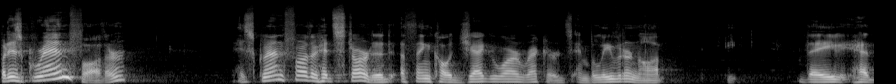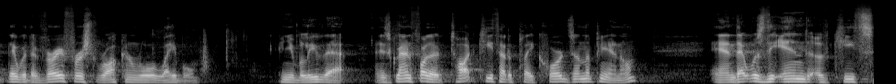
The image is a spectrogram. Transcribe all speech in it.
But his grandfather, his grandfather had started a thing called Jaguar Records, and believe it or not, they, had, they were the very first rock and roll label. Can you believe that? And his grandfather taught Keith how to play chords on the piano, and that was the end of Keith's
